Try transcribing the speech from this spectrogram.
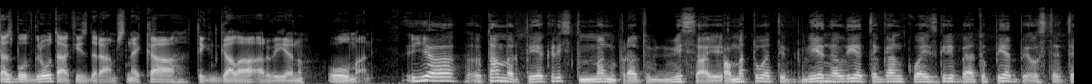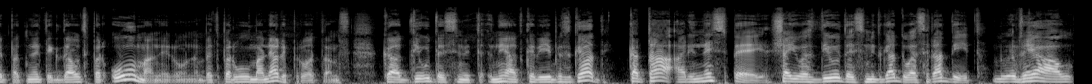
Tas būtu grūtāk izdarāms nekā tikt galā ar vienu ulmani. Jā, tam var piekrist. Manuprāt, visai pamatoti. Viena lieta, gan, ko es gribētu piebilst, te pat netik daudz par Ulmani runa, bet par Ulmani arī, protams, kā 20 neatkarības gadi ka tā arī nespēja šajos 20 gados radīt reālu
